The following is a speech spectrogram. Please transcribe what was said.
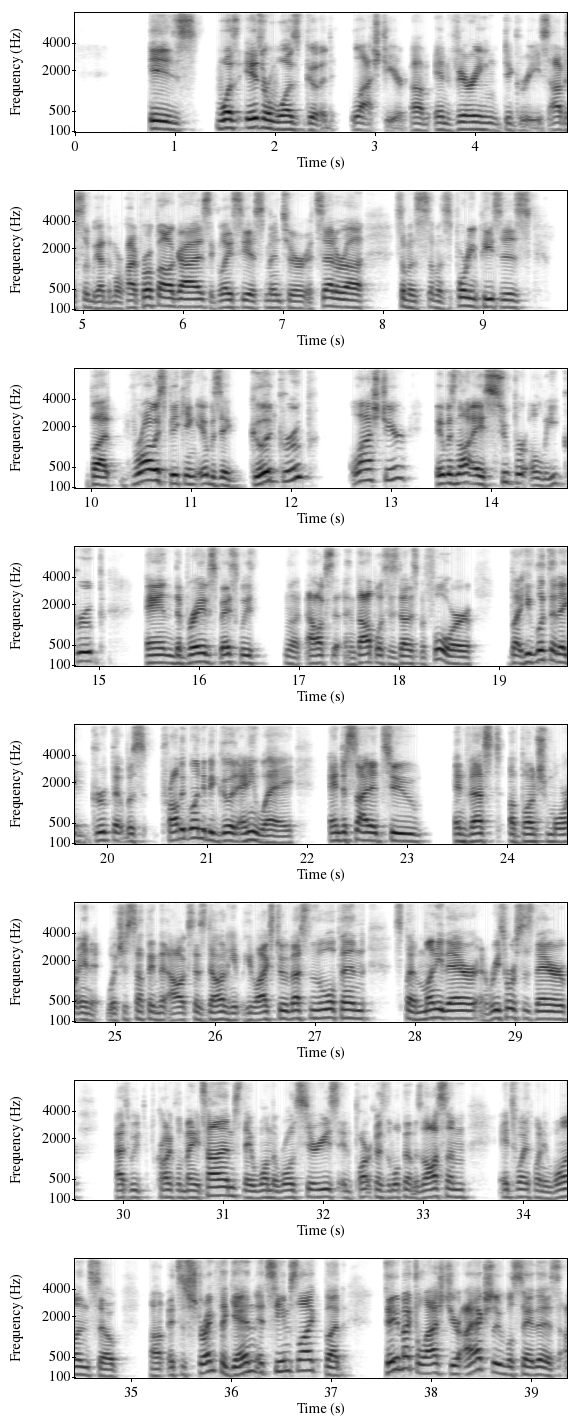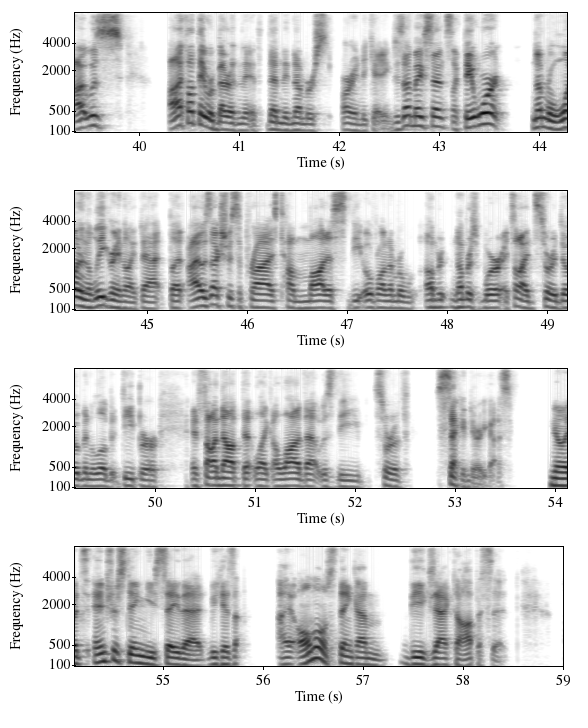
is was is or was good last year um, in varying degrees. Obviously, we had the more high profile guys, Iglesias, Minter, etc. Some of the, some of the supporting pieces, but broadly speaking, it was a good group last year. It was not a super elite group, and the Braves basically Alex Anthopoulos has done this before, but he looked at a group that was probably going to be good anyway and decided to invest a bunch more in it, which is something that Alex has done. He, he likes to invest in the bullpen, spend money there and resources there as we've chronicled many times, they won the World Series in part because the bullpen was awesome in 2021. So uh, it's a strength again, it seems like. But dating back to last year, I actually will say this: I was, I thought they were better than the, than the numbers are indicating. Does that make sense? Like they weren't number one in the league or anything like that, but I was actually surprised how modest the overall number um, numbers were until I sort of dove in a little bit deeper and found out that like a lot of that was the sort of secondary guys. Know, it's interesting you say that because I almost think I'm the exact opposite.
